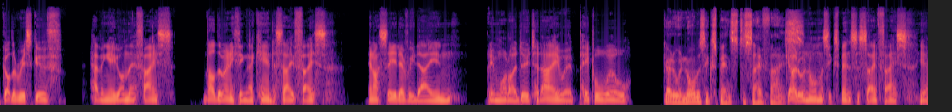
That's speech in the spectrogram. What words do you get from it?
got the risk of having egg on their face, they'll do anything they can to save face. And I see it every day in in what I do today, where people will Go to enormous expense to save face. go to enormous expense to save face. Yeah.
